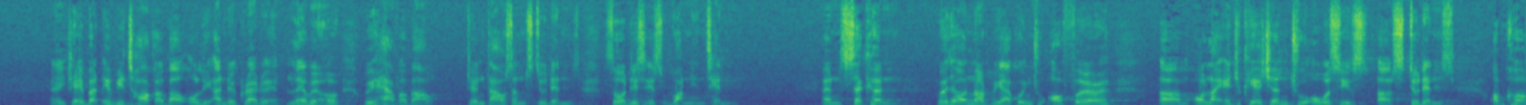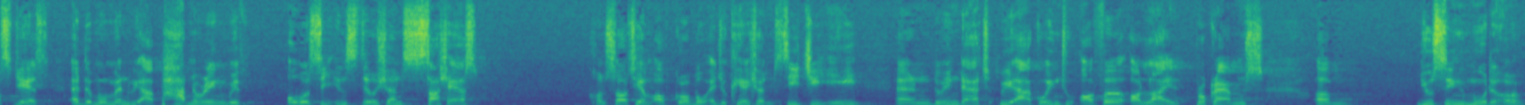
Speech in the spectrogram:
Okay, but if we talk about only undergraduate level, we have about 10,000 students. So this is one in 10. And second, whether or not we are going to offer um, online education to overseas uh, students. Of course, yes. At the moment, we are partnering with overseas institutions such as Consortium of Global Education (CGE), and doing that, we are going to offer online programs um, using Moodle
